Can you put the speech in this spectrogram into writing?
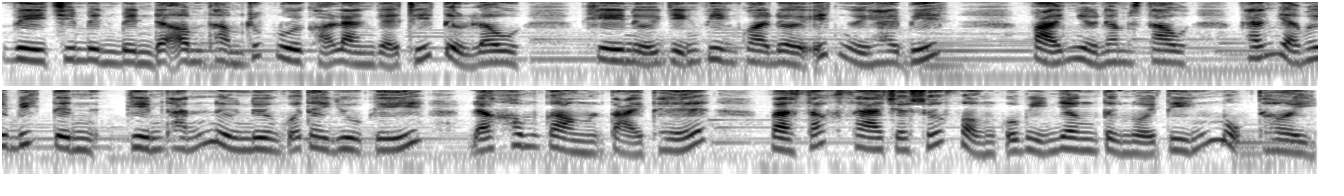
Vì Chim Bình Bình đã âm thầm rút lui khỏi làng giải trí từ lâu, khi nữ diễn viên qua đời ít người hay biết. Phải nhiều năm sau, khán giả mới biết tin Kim Thánh nương nương của Tây Du Ký đã không còn tại thế và xót xa cho số phận của mỹ nhân từng nổi tiếng một thời.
